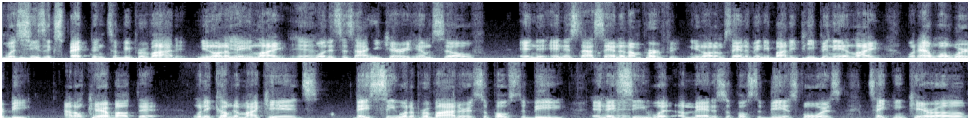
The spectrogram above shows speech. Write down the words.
what mm-hmm. she's expecting to be provided. You know what yeah. I mean? Like, yeah. well, this is how he carried himself. And, and it's not saying that I'm perfect. You know what I'm saying? If anybody peeping in, like, well, that one word be, I don't care about that. When it come to my kids, they see what a provider is supposed to be, and Amen. they see what a man is supposed to be as far as taking care of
